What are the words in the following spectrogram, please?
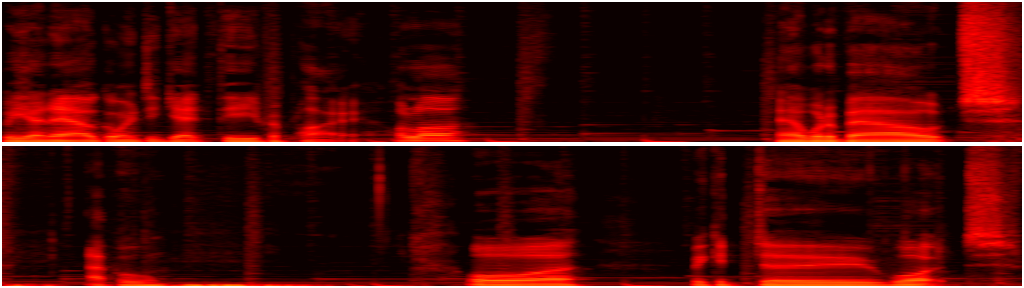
we are now going to get the reply. Hola. Now, what about Apple? Or we could do what?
